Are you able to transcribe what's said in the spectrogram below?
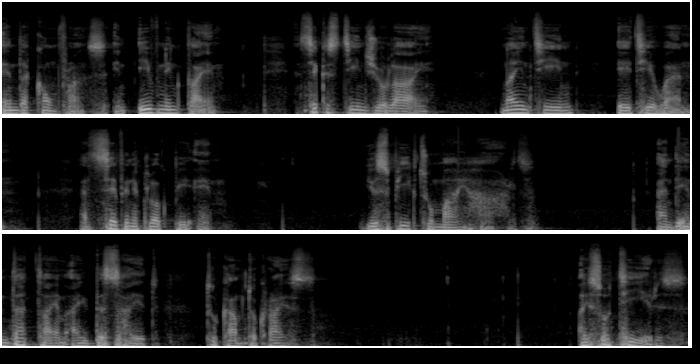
in the conference, in evening time, 16 July 1981, at 7 o'clock p.m., you speak to my heart. And in that time, I decide to come to Christ. I saw tears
